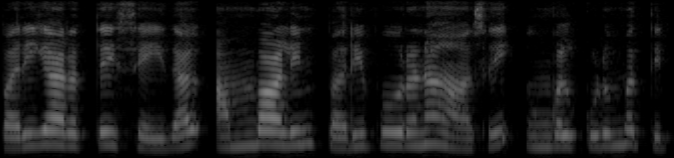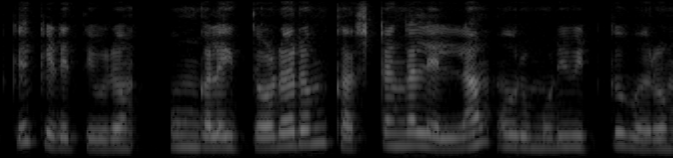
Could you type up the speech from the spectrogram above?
பரிகாரத்தை செய்தால் அம்பாளின் பரிபூரண ஆசை உங்கள் குடும்பத்திற்கு கிடைத்துவிடும். உங்களை தொடரும் கஷ்டங்கள் எல்லாம் ஒரு முடிவிற்கு வரும்.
